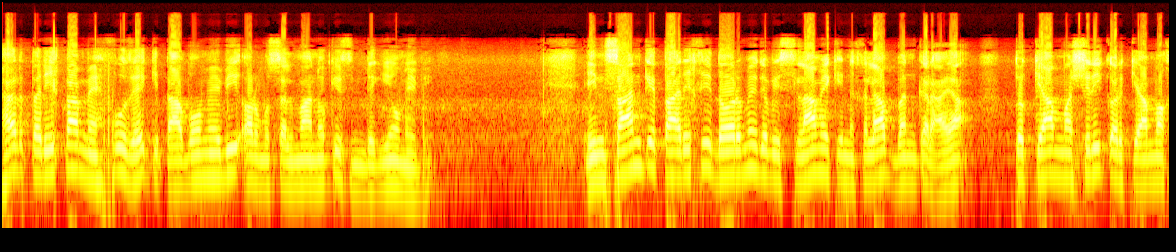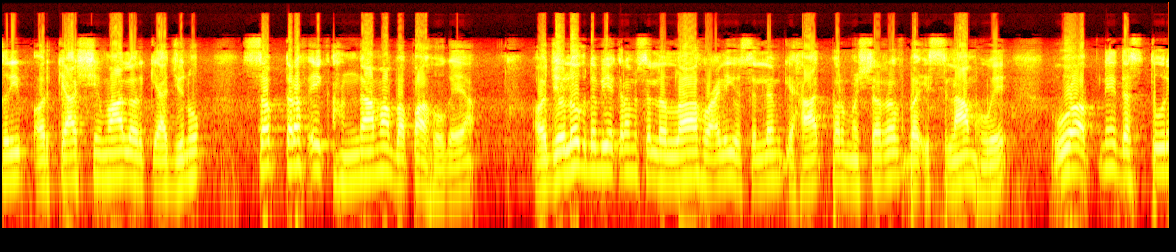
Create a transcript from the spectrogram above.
हर तरीक़ा महफूज है किताबों में भी और मुसलमानों की ज़िंदगियों में भी। इंसान के तारीखी दौर में जब इस्लाम एक इनकलाब बनकर आया तो क्या मशरक और क्या मगरब और क्या शिमाल और क्या जुनूब सब तरफ़ एक हंगामा बपा हो गया। और जो लोग नबी अकरम सल्लल्लाहु अलैहि वसल्लम के हाथ पर मुशर्रफ ब इस्लाम हुए, वो अपने दस्तूर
